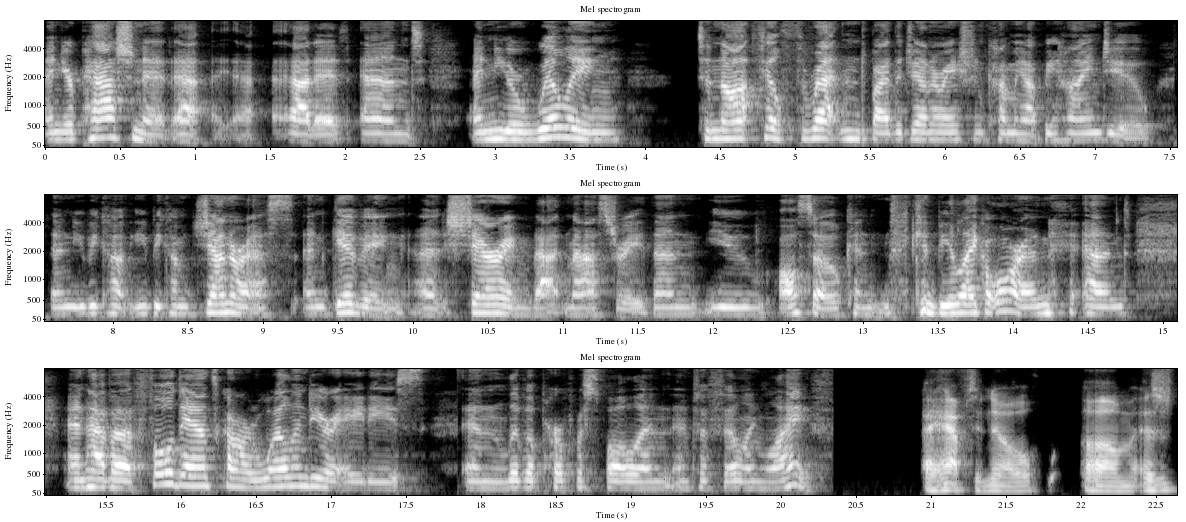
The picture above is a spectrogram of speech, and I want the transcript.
and you're passionate at, at it and and you're willing to not feel threatened by the generation coming up behind you and you become you become generous and giving and sharing that mastery then you also can can be like Orin and and have a full dance card well into your 80s and live a purposeful and, and fulfilling life. I have to know, um, as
